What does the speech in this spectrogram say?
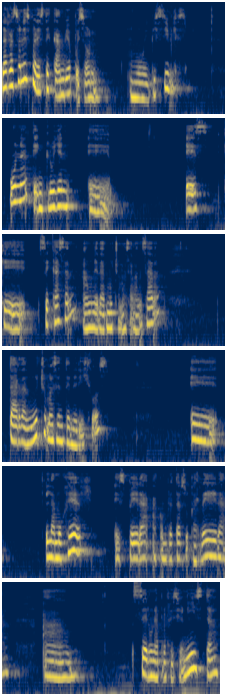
Las razones para este cambio pues son muy visibles. Una que incluyen eh, es que se casan a una edad mucho más avanzada, tardan mucho más en tener hijos, eh, la mujer espera a completar su carrera, a ser una profesionista,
